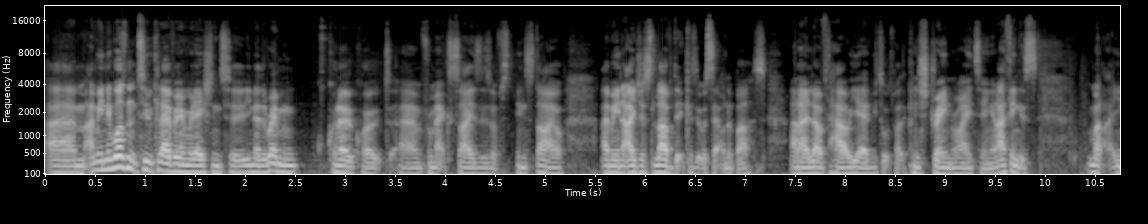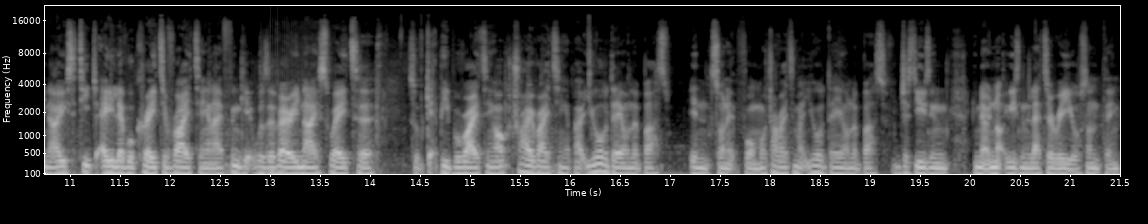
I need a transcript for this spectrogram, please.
Um, I mean it wasn't too clever in relation to you know the Raymond Queneau quote um, from Exercises of, in Style. I mean I just loved it because it was set on a bus and I loved how yeah we talked about constraint writing and I think it's you know I used to teach A level creative writing and I think it was a very nice way to sort of get people writing. I'll try writing about your day on the bus in sonnet form, or try writing about your day on the bus, just using you know not using letter E or something.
